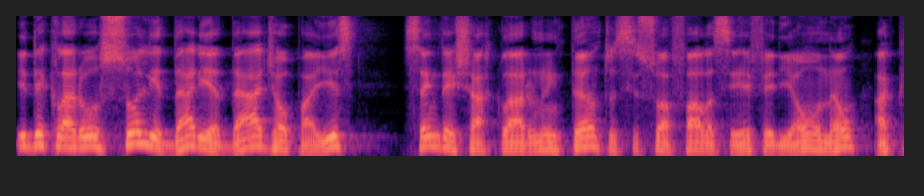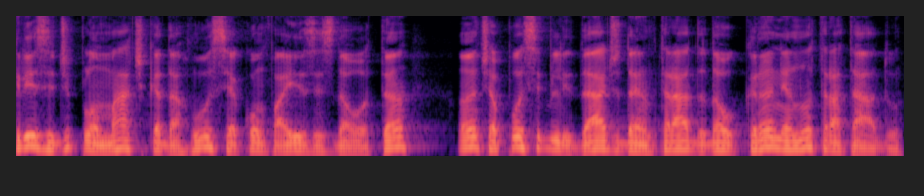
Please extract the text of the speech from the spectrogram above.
e declarou solidariedade ao país, sem deixar claro, no entanto, se sua fala se referia ou não à crise diplomática da Rússia com países da OTAN ante a possibilidade da entrada da Ucrânia no tratado.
